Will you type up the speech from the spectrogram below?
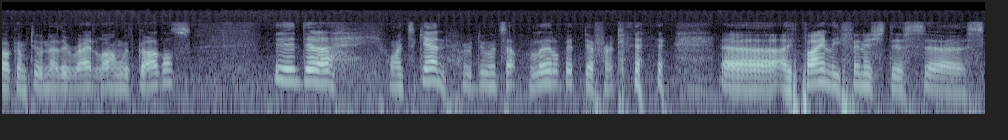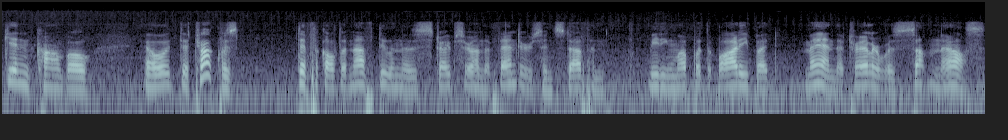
Welcome to another Ride Along with Goggles. And uh, once again, we're doing something a little bit different. uh, I finally finished this uh, skin combo. You know, the truck was difficult enough doing the stripes around the fenders and stuff and meeting them up with the body, but man, the trailer was something else.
